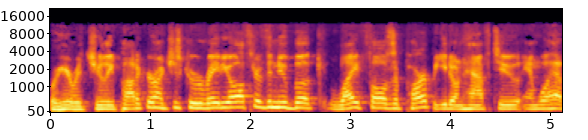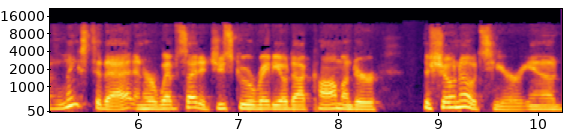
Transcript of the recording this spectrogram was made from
We're here with Julie Potiker on Juice Guru Radio, author of the new book, Life Falls Apart, but you don't have to. And we'll have links to that and her website at juicegururadio.com under the show notes here. You know,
